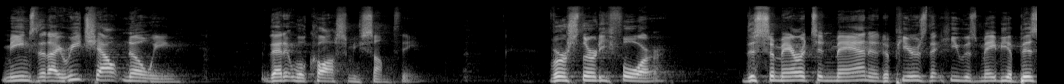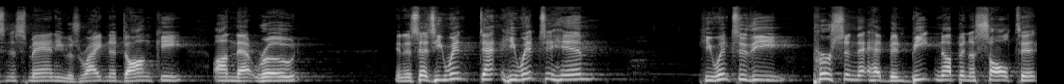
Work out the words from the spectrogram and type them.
means that I reach out knowing that it will cost me something. Verse 34 this Samaritan man, it appears that he was maybe a businessman. He was riding a donkey on that road. And it says he went, he went to him, he went to the person that had been beaten up and assaulted.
